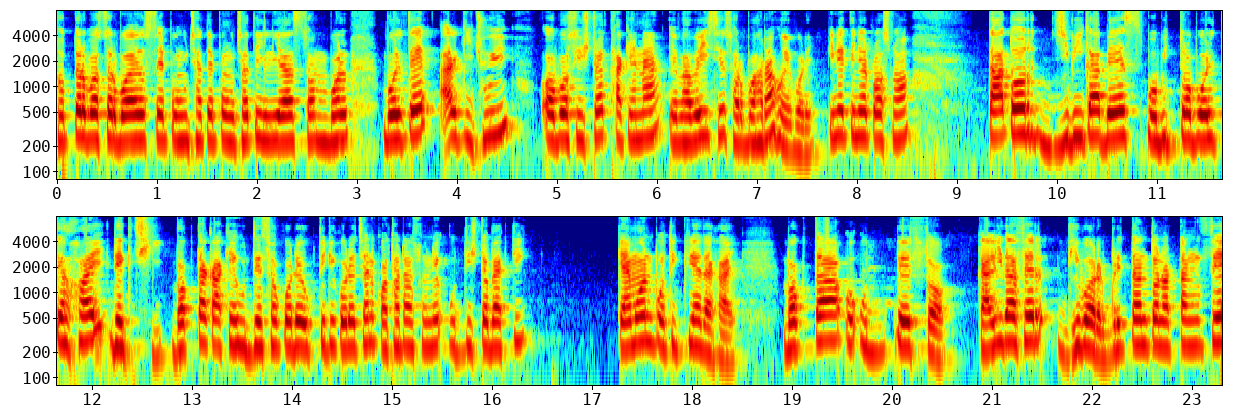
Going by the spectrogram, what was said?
সত্তর বছর বয়সে পৌঁছাতে পৌঁছাতে ইলিয়াস সম্বল বলতে আর কিছুই অবশিষ্ট থাকে না, এভাবেই সে সর্বহারা হয়ে পড়ে। তিনে তিনের প্রশ্ন, তা তোর জীবিকা বেশ পবিত্র বলতে হয়, দেখছি। বক্তা কাকে উদ্দেশ্য করে উক্তিটি করেছেন? কথাটা শুনে উদ্দিষ্ট ব্যক্তি কেমন প্রতিক্রিয়া দেখায়? বক্তা ও উদ্দেশ্য কালিদাসের ধীবর বৃত্তান্ত নাট্যাংশে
